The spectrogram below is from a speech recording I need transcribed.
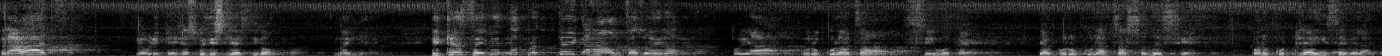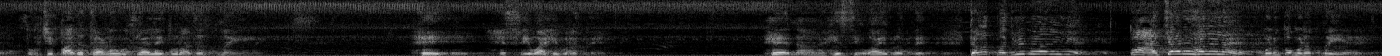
तर आज एवढी तेजस्वी दिसली असती भाऊ. नाही आहे इथल्या सेवेतला प्रत्येक हा आमचा जो आहे ना तो या गुरुकुलाचा सेवक आहे. या गुरुकुलाचा सदस्य आहे. म्हणून कुठल्याही सेवेला तुमची पादत्राणं उचलायलाही तो लाजत नाही. हे हे सेवा हे व्रत आहे. हे आहे ना हे सेवा हे व्रत आहे. त्याला पदवी मिळालेली आहे. तो आचार्य झालेला आहे. म्हणून तो म्हणत नाही आहे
